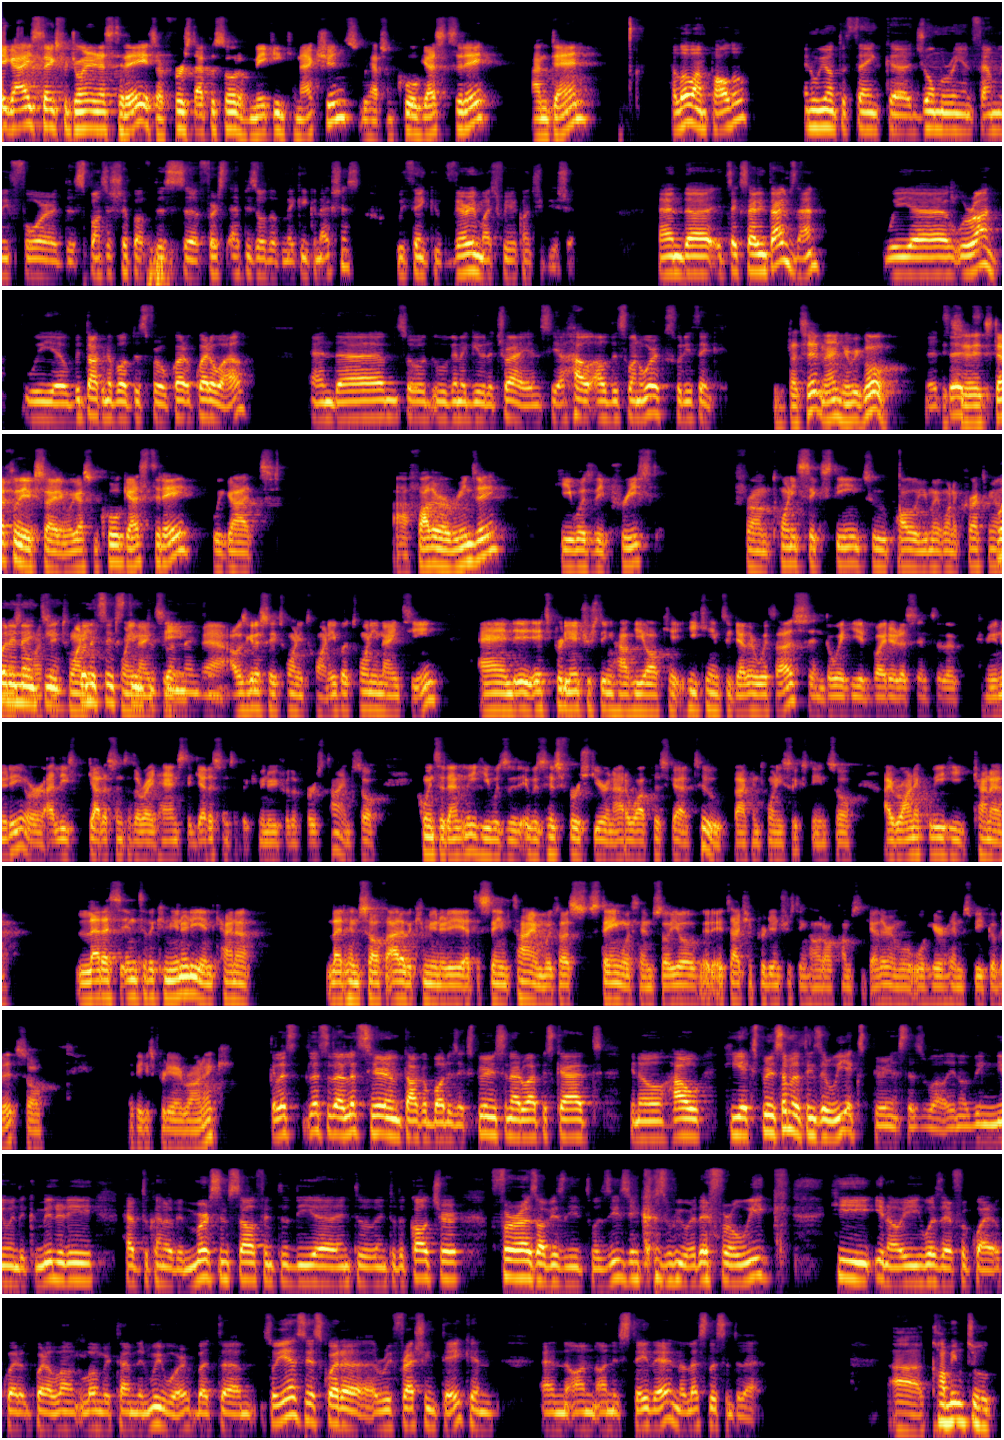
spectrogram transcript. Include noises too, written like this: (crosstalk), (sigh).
Hey guys, thanks for joining us today. It's our first episode of Making Connections. We have some cool guests today. I'm Dan. Hello, I'm Paulo. And we want to thank uh, Joe Marie and family for the sponsorship of this uh, first episode of Making Connections. We thank you very much for your contribution. And uh, it's exciting times, Dan. We, uh, we're on. We, uh, we've been talking about this for quite, quite a while. And um, so we're going to give it a try and see how, how this one works. What do you think? That's it, man. Here we go. That's it's, it. Uh, it's definitely exciting. We got some cool guests today. We got uh, Father Arinze. He was the priest from 2016 to Paulo. You might want to correct me on 2019. this. 20, 2016 to 2019. 2019. Yeah, I was gonna say 2020, but 2019. And it, it's pretty interesting how he all came, he came together with us and the way he invited us into the community, or at least got us into the right hands to get us into the community for the first time. So coincidentally, he was it was his first year in Attawapiskat too, back in 2016. So ironically, he kind of led us into the community and kind of led himself out of the community at the same time with us staying with him. So you'll, it, it's actually pretty interesting how it all comes together, and we'll, we'll hear him speak of it. So I think it's pretty ironic. Okay, let's let's that. Let's hear him talk about his experience in Ottawa You know how he experienced some of the things that we experienced as well. You know, being new in the community, have to kind of immerse himself into the uh, into into the culture. For us, obviously, it was easier (laughs) because we were there for a week. He, you know, he was there for quite a, quite a, quite a long longer time than we were. But um, so yes, it's quite a refreshing take and and on on his stay there. And let's listen to that. Uh, coming to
